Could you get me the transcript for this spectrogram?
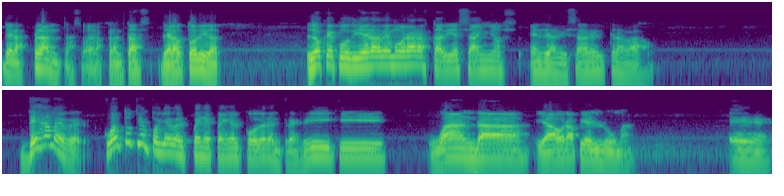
de las plantas o de las plantas de la autoridad, lo que pudiera demorar hasta 10 años en realizar el trabajo. Déjame ver, ¿Cuánto tiempo lleva el PNP en el poder entre Ricky, Wanda y ahora Pierre Luma? Eh,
